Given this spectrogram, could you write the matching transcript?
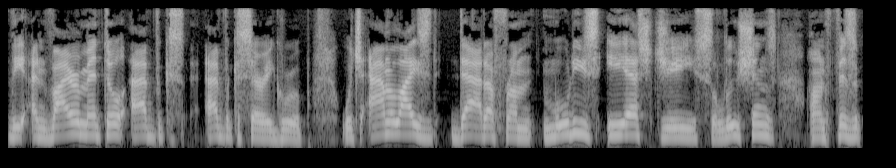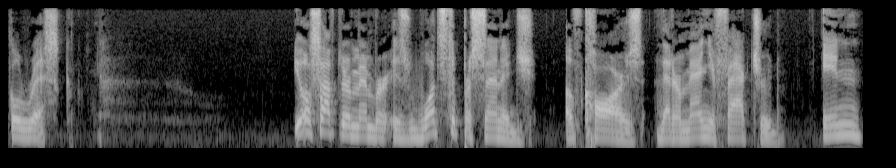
the Environmental Advocacy Group, which analyzed data from Moody's ESG solutions on physical risk. You also have to remember is what's the percentage of cars that are manufactured in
